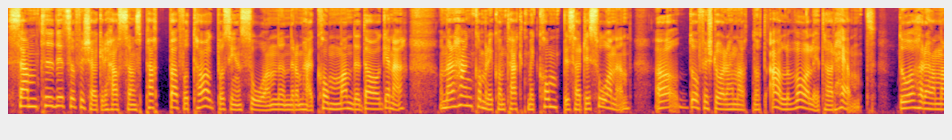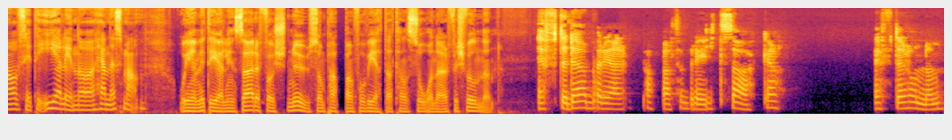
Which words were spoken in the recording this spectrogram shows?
Samtidigt så försöker Hassans pappa få tag på sin son under de här kommande dagarna. Och när han kommer i kontakt med kompisar till sonen, ja då förstår han att något allvarligt har hänt. Då hör han av sig till Elin och hennes man. Och enligt Elin så är det först nu som pappan får veta att hans son är försvunnen. Efter det börjar pappa febrilt söka efter honom.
